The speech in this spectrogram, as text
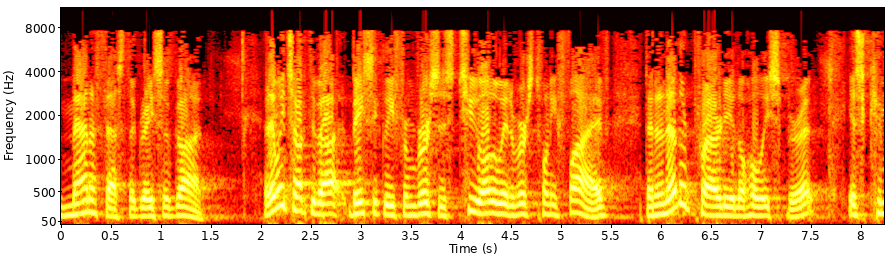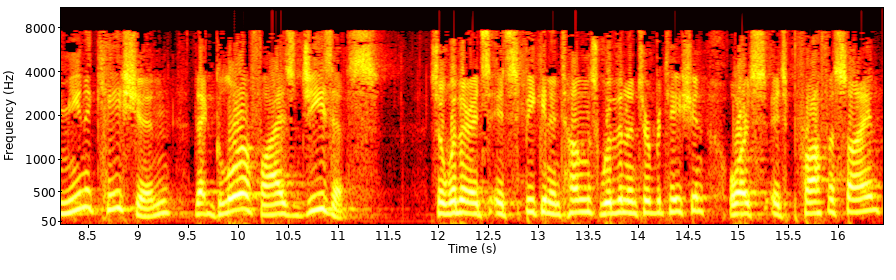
manifests the grace of God. And then we talked about basically from verses 2 all the way to verse 25 that another priority of the Holy Spirit is communication that glorifies Jesus. So whether it's, it's speaking in tongues with an interpretation, or it's, it's prophesying,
